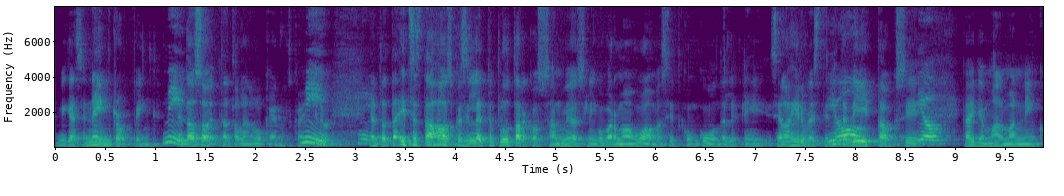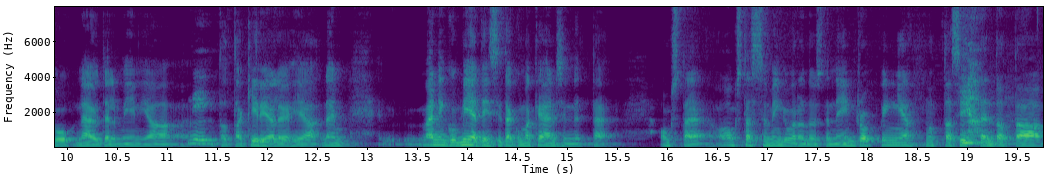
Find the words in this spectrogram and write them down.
mikä se name dropping, Mm, Niin. että osoittaa, että olen lukenut kaikki. Niin, niin. Ja tota, itse asiassa on hauska sille, että Plutarkossahan myös, niin kuin varmaan huomasit, kun kuuntelit, niin siellä on hirveästi Joo, niitä viittauksia joo. kaiken maailman niin kuin, näytelmiin ja Niin. tota, kirjailijoihin. Ja näin. Mä niin kuin, mietin sitä, kun mä käänsin, että onko tässä minkä verran tämmöistä name droppingia, mutta sitten tota,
